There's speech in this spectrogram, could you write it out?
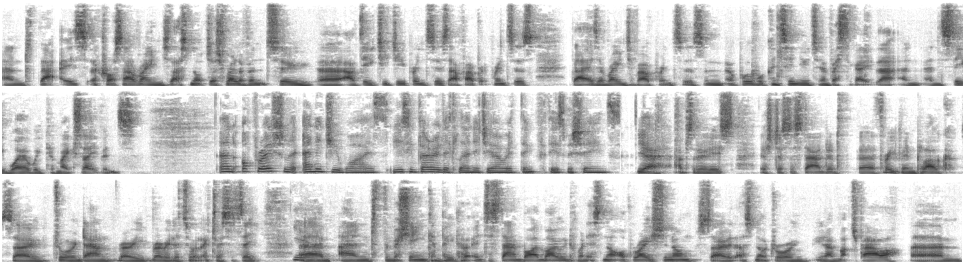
and that is across our range. That's not just relevant to uh, our DTG printers, our fabric printers. That is a range of our printers, and, and we will continue to investigate that and, and see where we can make savings. And operationally, energy wise, using very little energy, I would think, for these machines. Yeah, absolutely. It's, it's just a standard uh, three pin plug, so drawing down very, very little electricity. Yeah. Um, and the machine can be put into standby mode when it's not operational, so that's not drawing you know much power. Um,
